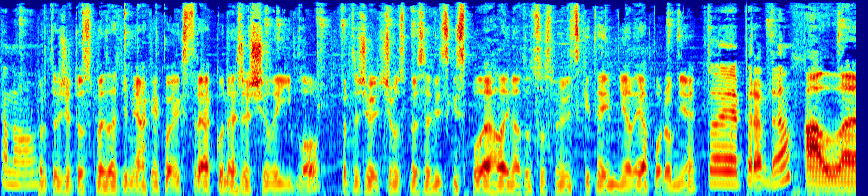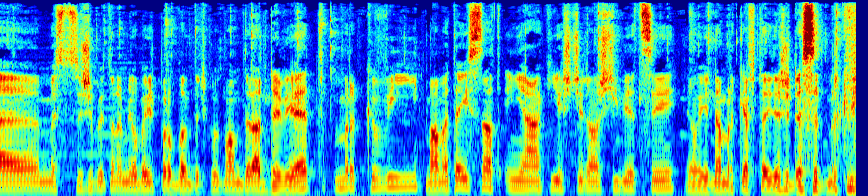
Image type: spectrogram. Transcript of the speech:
Ano. Protože to jsme zatím nějak jako extra jako neřešili jídlo, protože většinou jsme se vždycky spolehali na to, co jsme vždycky tady měli a podobně. To je pravda. Ale myslím si, že by to nemělo být problém. Teď mám teda 9 mrkví. Máme tady snad i nějaký ještě další věci. Jo, jedna mrkev tady, takže 10 mrkví.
